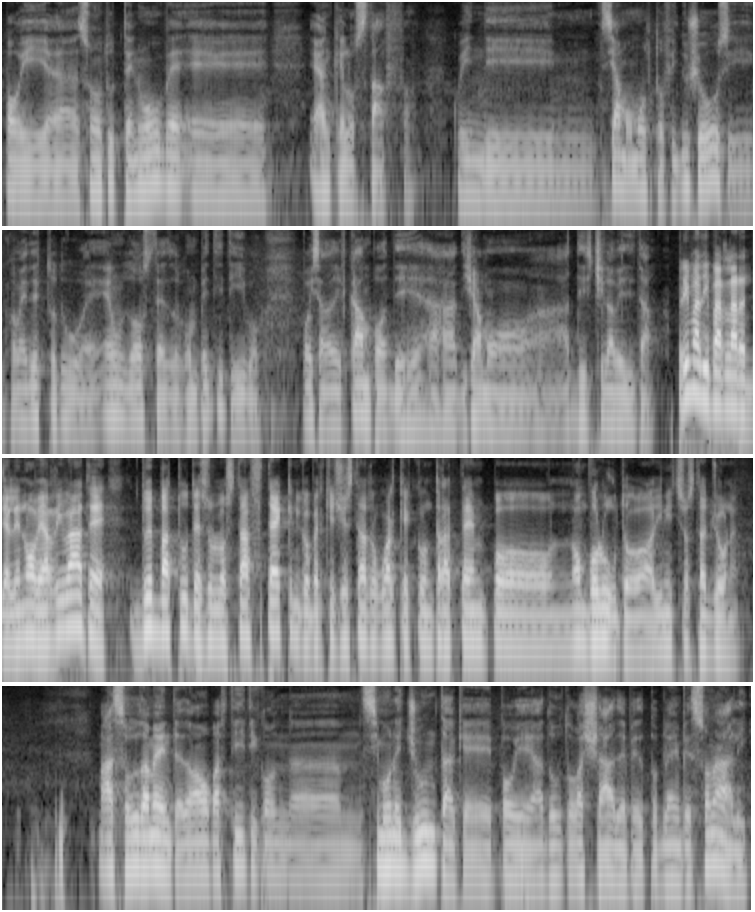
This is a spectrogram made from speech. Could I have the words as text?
Poi eh, sono tutte nuove e, e, anche lo staff. Quindi mh, siamo molto fiduciosi, come hai detto tu è, è un roster competitivo, poi sarà il campo a, de, a, diciamo, a dirci la verità. Prima di parlare delle nuove arrivate, due battute sullo staff tecnico perché c'è stato qualche contrattempo non voluto ad inizio stagione. Ma assolutamente, eravamo partiti con uh, Simone Giunta che poi ha dovuto lasciare per problemi personali,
